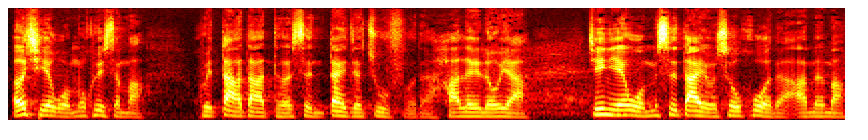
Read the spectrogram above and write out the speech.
而且我们会什么？会大大得胜，带着祝福的。哈雷路亚！今年我们是大有收获的。阿门吗？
